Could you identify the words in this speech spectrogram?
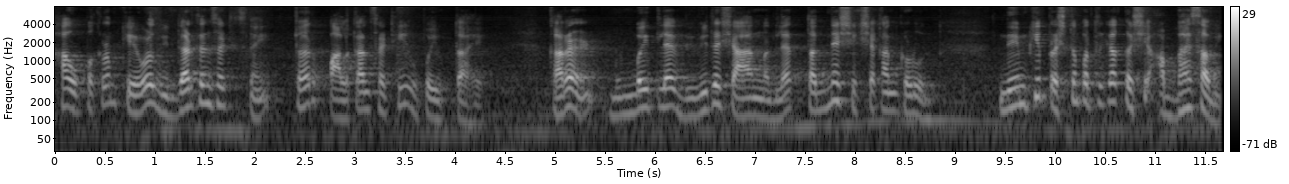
हा उपक्रम केवळ विद्यार्थ्यांसाठीच नाही तर पालकांसाठी उपयुक्त आहे. कारण मुंबईतल्या विविध शाळांमधल्या तज्ज्ञ शिक्षकांकडून नेमकी प्रश्नपत्रिका कशी अभ्यासावी?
